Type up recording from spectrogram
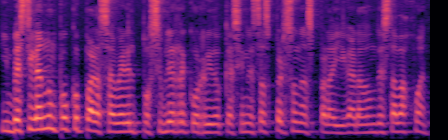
Investigando un poco para saber el posible recorrido que hacían estas personas para llegar a donde estaba Juan,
